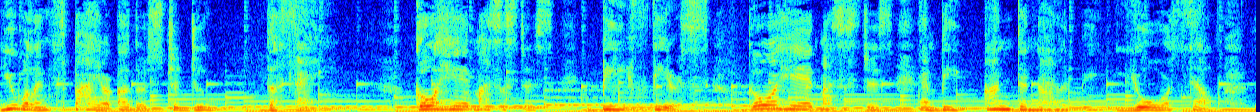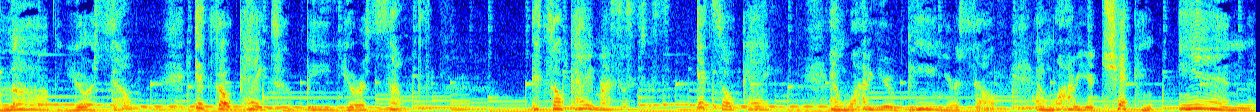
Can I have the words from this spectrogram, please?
you will inspire others to do the same. Go ahead, my sisters, be fierce. Go ahead, my sisters, and be undeniably yourself. Love yourself. It's okay to be yourself. It's okay, my sisters. It's okay. And while you're being yourself and while you're checking in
